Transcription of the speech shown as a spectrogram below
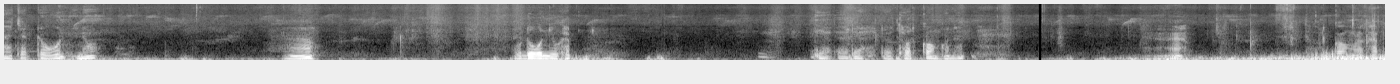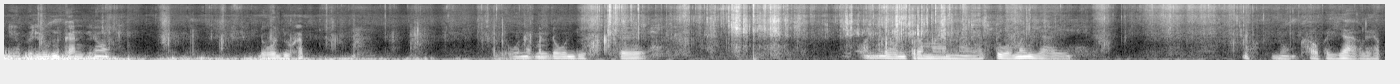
น่าจะโดนพี่น้องอ้าวโอ้โดนอยู่ครับ เดี๋ยวเดี๋ยวเดี๋ยวถอดกล้องก่อนนะครับถอดกล้องแล้วครับ เดี๋ยวไปลุ้นกันพี่น้อง โดนอยู่ครับ โดนนะมันโดนอยู่แต่มันโดนประมาณไหนครับตัวไม่ใหญ่น้องเข้าไปยากเลยครับ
